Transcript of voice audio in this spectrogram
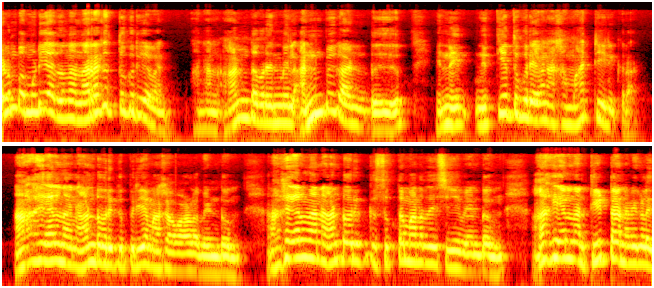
எழும்ப முடியாது. நான் நரகத்துக்குரியவன். ஆனால் ஆண்டவரின் மேல் அன்பு காண்டு என்னை நித்தியத்துக்குரியவனாக மாற்றியிருக்கிறார். ஆகையால் நான் ஆண்டவருக்கு பிரியமாக வாழ வேண்டும். ஆகையால் நான் ஆண்டவருக்கு சுத்தமானதை செய்ய வேண்டும். ஆகையால் நான் தீட்டானவைகளை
